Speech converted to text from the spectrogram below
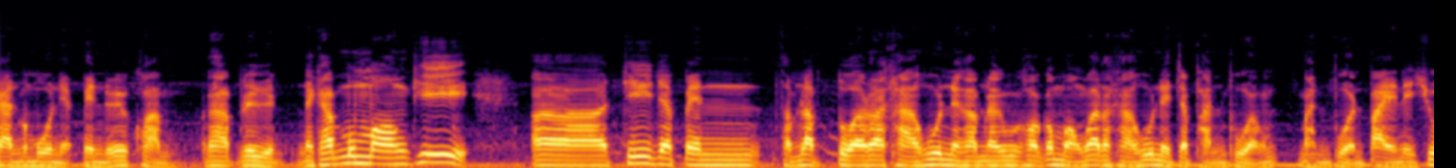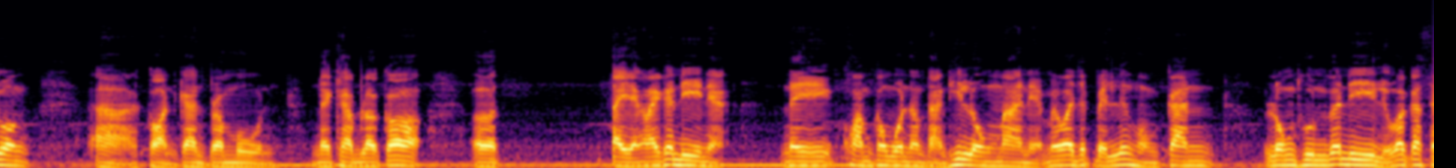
การประมูลเนี่ยเป็นด้วยความราบรื่นนะครับ มุมมองที่ที่จะเป็นสำหรับตัวราคาหุ้นนะครับนักวิเคราะห์ก็มองว่าราคาหุ้นเนี่ยจะผันผวนผันผวนไปในช่วงก่อนการประมูลนะครับ แล้วก็แต่อย่างไรก็ดีเนี่ยในความกังวลต่างๆที่ลงมาเนี่ยไม่ว่าจะเป็นเรื่องของการ ลงทุนก็ดี หรือว่ากระแส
